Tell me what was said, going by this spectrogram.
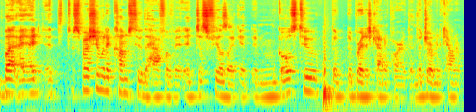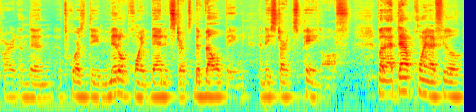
But I, I it, especially when it comes to the half of it, it just feels like it, it goes to the, the British counterpart, then the German counterpart, and then towards the middle point, then it starts developing and they starts paying off. But at that point, I feel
